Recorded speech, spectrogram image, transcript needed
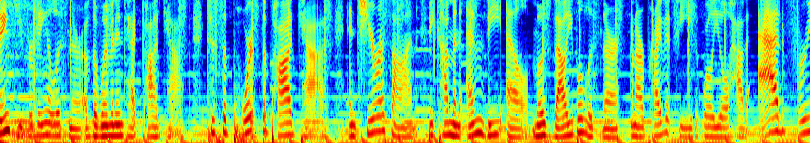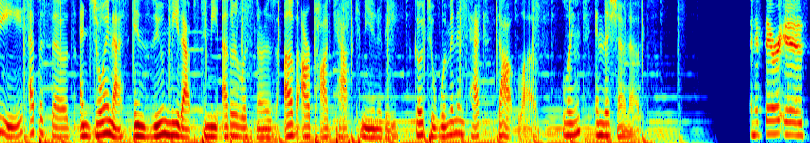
Thank you for being a listener of the Women in Tech podcast. To support the podcast and cheer us on, become an MVL, most valuable listener, on our private feed where you'll have ad free episodes and join us in Zoom meetups to meet other listeners of our podcast community. Go to womenintech.love, linked in the show notes. And if there is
